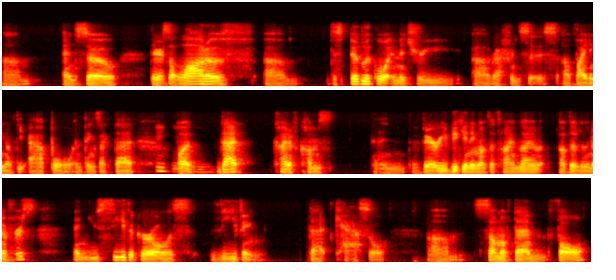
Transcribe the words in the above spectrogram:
Um, and so there's a lot of um, this biblical imagery uh, references, uh, biting of the apple and things like that. But Mhm. that kind of comes in the very beginning of the timeline of the Luniverse, and you see the girls leaving that castle. Um, some of them fall.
